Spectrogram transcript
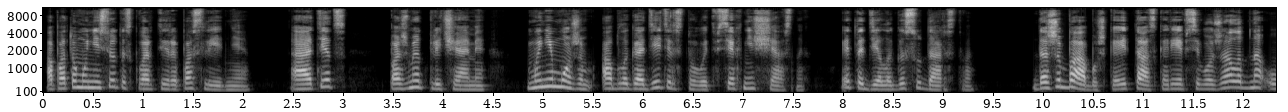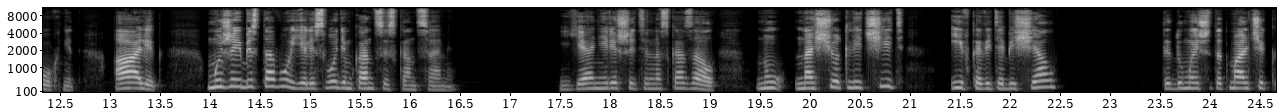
а потом унесет из квартиры последнее. А отец пожмет плечами. Мы не можем облагодетельствовать всех несчастных. Это дело государства. Даже бабушка и та, скорее всего, жалобно охнет. «Алик, мы же и без того еле сводим концы с концами». Я нерешительно сказал. «Ну, насчет лечить, Ивка ведь обещал». «Ты думаешь, этот мальчик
